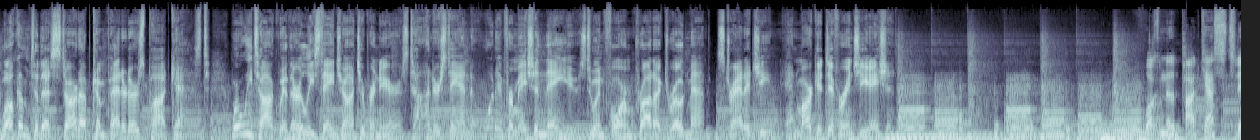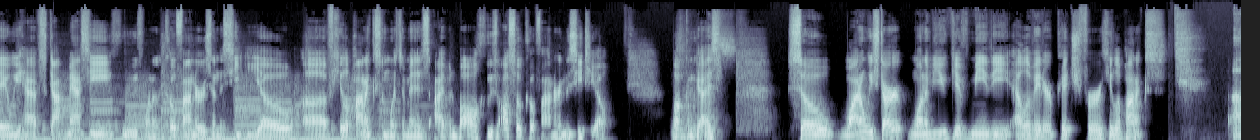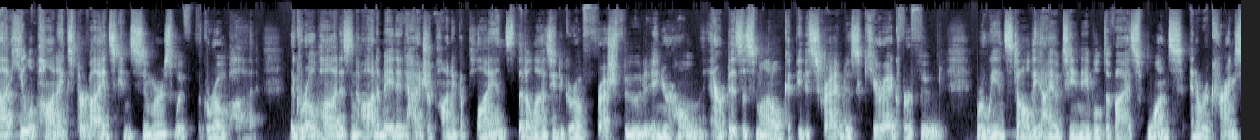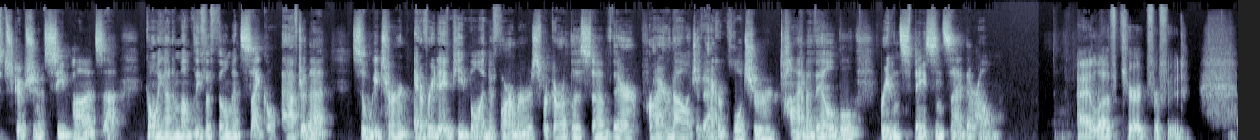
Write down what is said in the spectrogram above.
Welcome to the Startup Competitors Podcast, where we talk with early stage entrepreneurs to understand what information they use to inform product roadmap, strategy, and market differentiation. Welcome to the podcast. Today we have Scott Massey, who's one of the co founders and the CEO of Heliponics, and with him is Ivan Ball, who's also co founder and the CTO. Welcome, guys. So why don't we start? One of you give me the elevator pitch for Heliponics. Uh, Heliponics provides consumers with the GrowPod. The GrowPod is an automated hydroponic appliance that allows you to grow fresh food in your home, and our business model could be described as Keurig for food, where we install the IoT-enabled device once and a recurring subscription of seed pods uh, going on a monthly fulfillment cycle after that. So we turn everyday people into farmers, regardless of their prior knowledge of agriculture, time available, or even space inside their home. I love Keurig for food.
